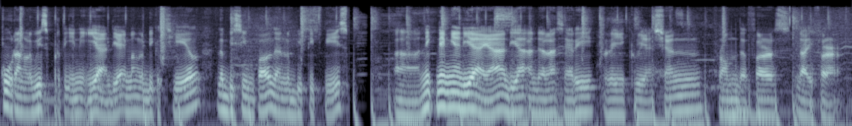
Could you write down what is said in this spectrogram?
kurang lebih seperti ini. Iya dia emang lebih kecil lebih simple dan lebih tipis. Uh, nickname-nya dia ya. Dia adalah seri Recreation from the First Diver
